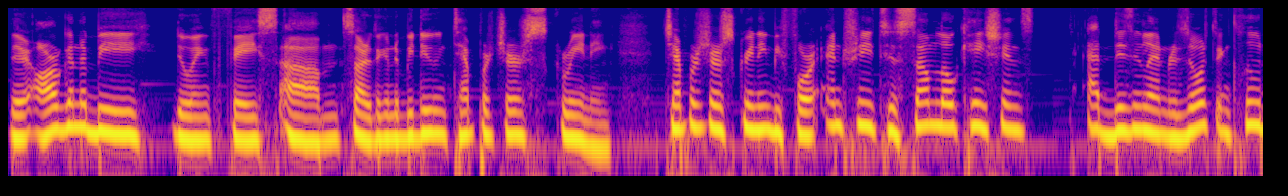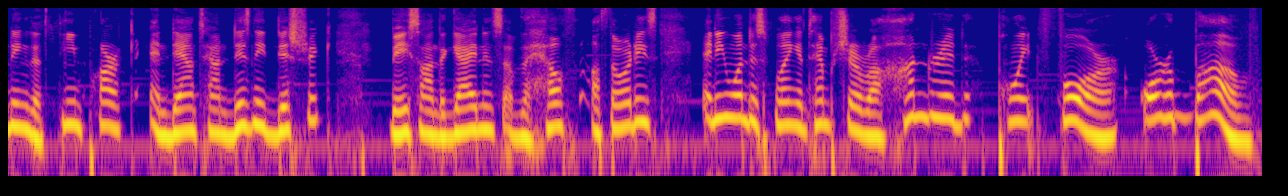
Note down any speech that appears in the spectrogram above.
They are going to be doing face, um, sorry, they're going to be doing temperature screening. Temperature screening before entry to some locations at Disneyland resorts, including the theme park and downtown Disney district, based on the guidance of the health authorities. Anyone displaying a temperature of 100.4 or above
